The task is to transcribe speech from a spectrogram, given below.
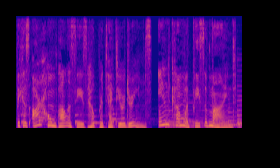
because our home policies help protect your dreams and come with peace of mind.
